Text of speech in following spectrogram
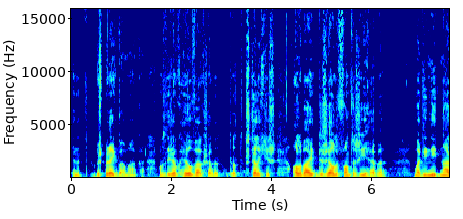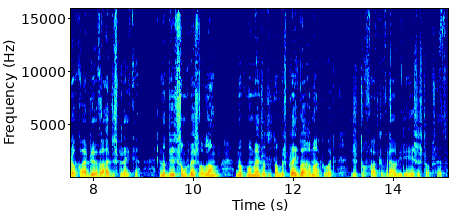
en het bespreekbaar maken. Want het is ook heel vaak zo dat, dat stelletjes allebei dezelfde fantasie hebben, maar die niet naar elkaar durven uit te spreken. En dat duurt soms best wel lang. En op het moment dat het dan bespreekbaar gemaakt wordt, is het toch vaak de vrouw die de eerste stap zet.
